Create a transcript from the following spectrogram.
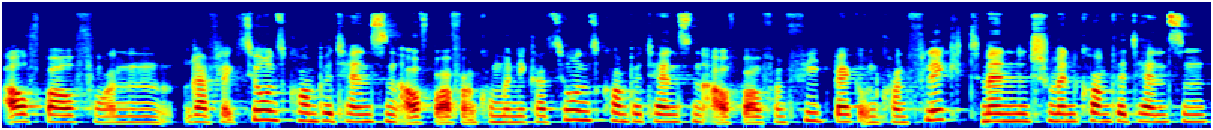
Aufbau von Reflexionskompetenzen, Aufbau von Kommunikationskompetenzen, Aufbau von Feedback- und Konfliktmanagementkompetenzen.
